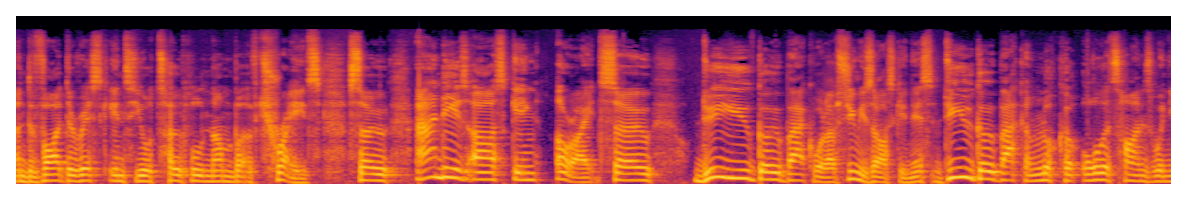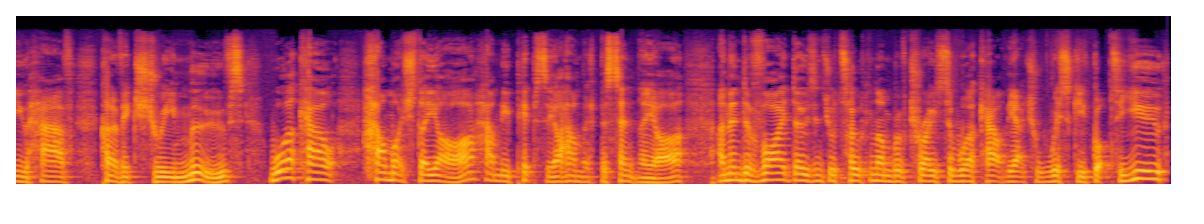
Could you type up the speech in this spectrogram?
and divide the risk into your total number of trades. So Andy is asking, all right, so do you go back, well, I assume he's asking this, do you go back and look at all the times when you have kind of extreme moves, work out how much they are, how many pips they are, how much percent they are, and then divide those into your total number of trades to work out the actual risk you've got to you,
